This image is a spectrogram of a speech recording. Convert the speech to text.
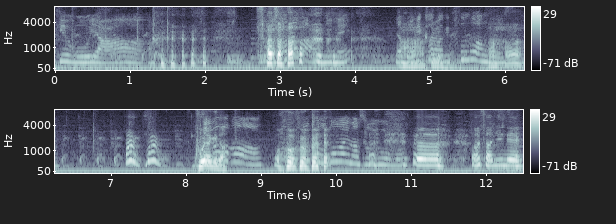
이게 뭐야? 사자. 사자가 아니네. 그냥 아, 머리카락이. 풍부한. 거였어. 고양이다. 이거 봐봐. 어, 엄청 많이 났어. 이거 봐봐. 아 잔인해.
